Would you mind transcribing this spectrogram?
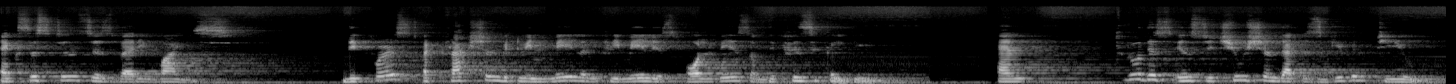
Existence is very wise. The first attraction between male and female is always of the physical being. And through this institution that is given to you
